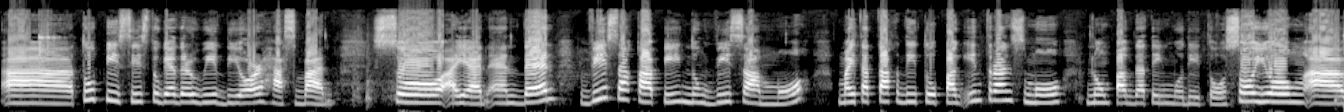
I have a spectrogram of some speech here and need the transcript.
uh, 2 pieces together with your husband. So, ayan. And then, visa copy nung visa mo. May tatak dito pag entrance mo nung pagdating mo dito. So, yung, uh,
